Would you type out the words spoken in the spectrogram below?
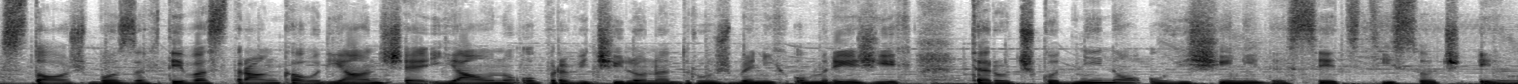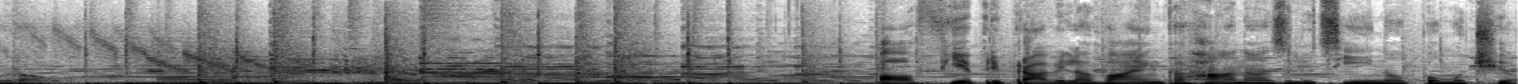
S tožbo zahteva stranka od Janše javno opravičilo na družbenih omrežjih ter odškodnino v višini 10 tisoč evrov. OF je pripravila vajenka Hanna z Lucijino pomočjo.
